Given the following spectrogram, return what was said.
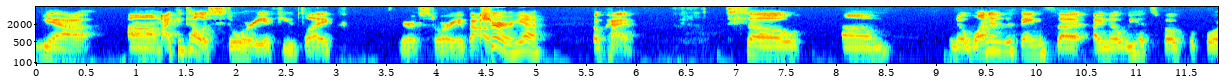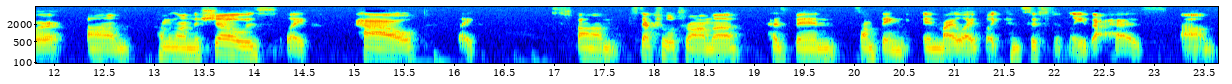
yeah um, i can tell a story if you'd like to hear a story about Sure, yeah. Okay. So, um, you know, one of the things that I know we had spoke before um, coming on the show is like how like um, sexual trauma has been something in my life like consistently that has um,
